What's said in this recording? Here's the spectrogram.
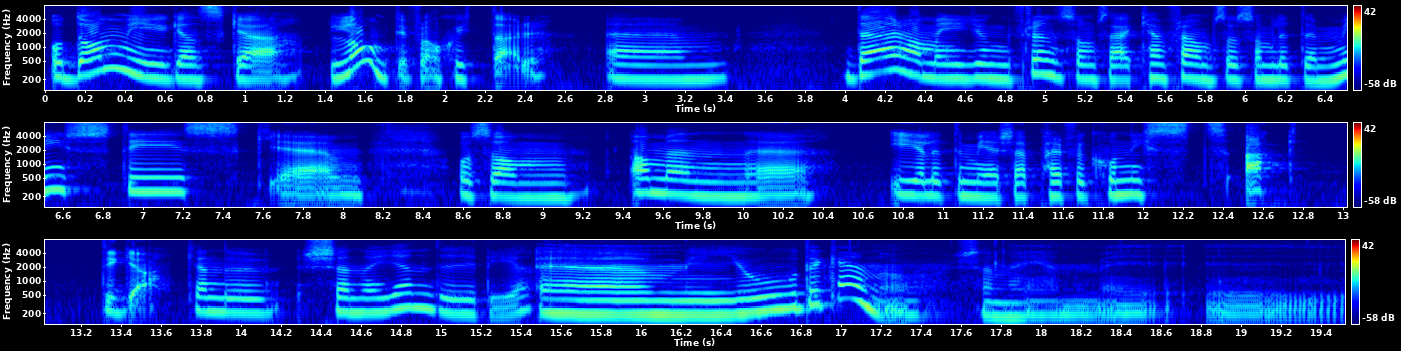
Och de är ju ganska långt ifrån skyttar. Ehm, där har man ju jungfrun som så kan framstå som lite mystisk ehm, och som ja, men, eh, är lite mer så här, perfektionistaktiga. Kan du känna igen dig i det? Um, jo, det kan jag nog känna igen mig i.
